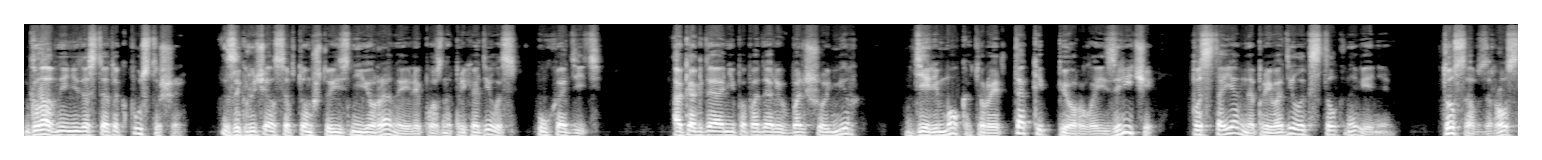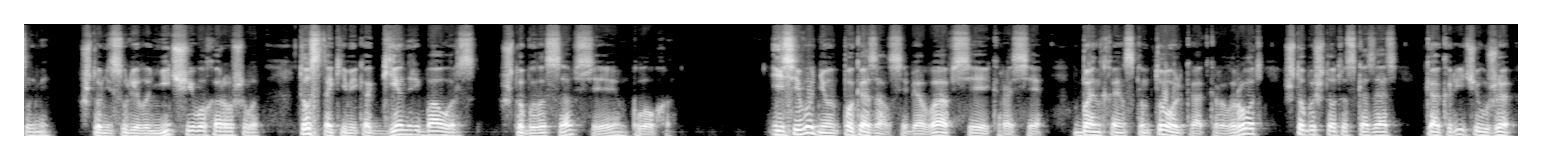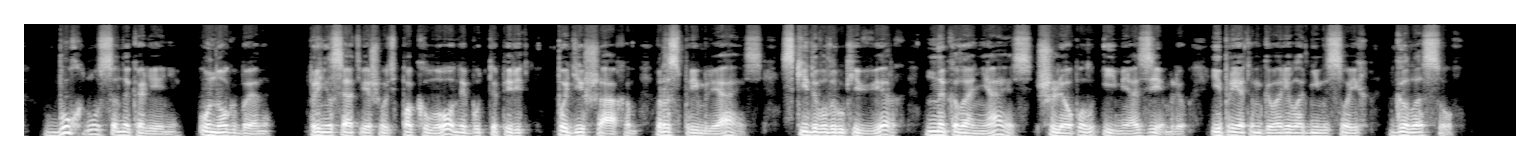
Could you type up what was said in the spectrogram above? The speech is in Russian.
Главный недостаток пустоши заключался в том, что из нее рано или поздно приходилось уходить. А когда они попадали в большой мир, дерьмо, которое так и перло из Ричи, постоянно приводило к столкновениям. То со взрослыми, что не сулило ничего хорошего, то с такими, как Генри Бауэрс, что было совсем плохо. И сегодня он показал себя во всей красе. Бен Хэнском только открыл рот, чтобы что-то сказать, как Ричи уже бухнулся на колени у ног Бена, принялся отвешивать поклоны, будто перед падишахом, распрямляясь, скидывал руки вверх, наклоняясь, шлепал ими о землю и при этом говорил одним из своих голосов.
